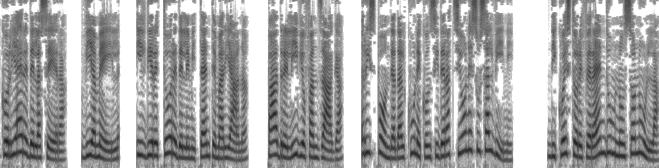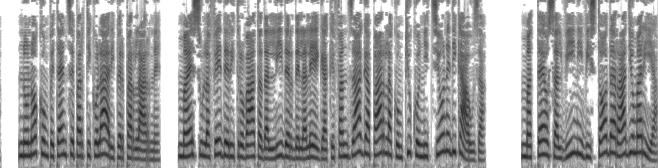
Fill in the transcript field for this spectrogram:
Corriere della Sera. Via mail. Il direttore dell'emittente Mariana, padre Livio Fanzaga, risponde ad alcune considerazioni su Salvini. Di questo referendum non so nulla. Non ho competenze particolari per parlarne. Ma è sulla fede ritrovata dal leader della Lega che Fanzaga parla con più cognizione di causa. Matteo Salvini visto da Radio Maria.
